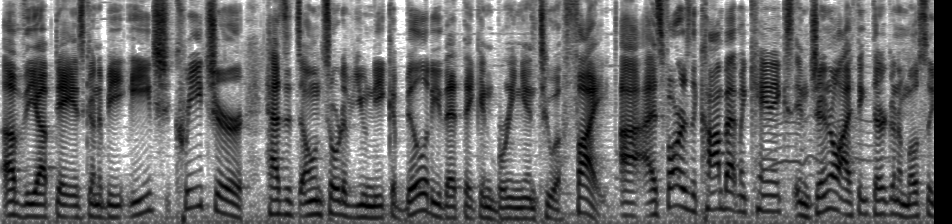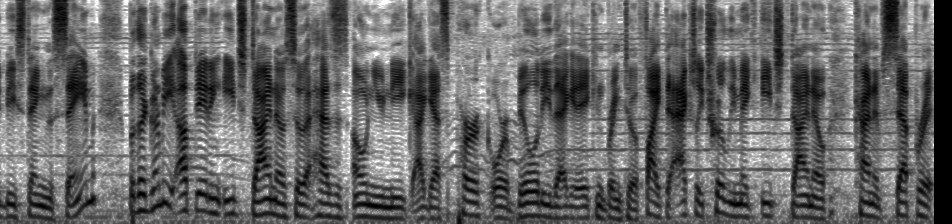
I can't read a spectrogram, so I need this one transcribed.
of the update is going to be each creature has its own sort of unique ability that they can bring into a fight. Uh, as far as the combat mechanics in general, I think they're going to mostly be staying the same, but they're going to be updating each dino so it has its own unique, I guess, perk or ability that it can bring to a fight to actually truly make each dino kind of separate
